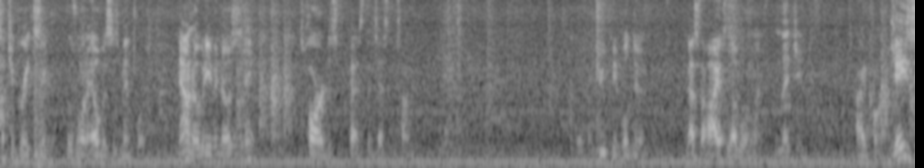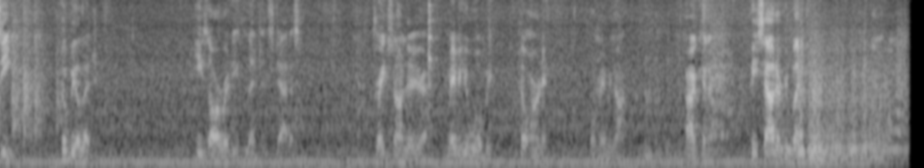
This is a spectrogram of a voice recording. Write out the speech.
Such a great singer. It was one of Elvis's mentors. Now nobody even knows his name. It's hard to pass the test of time. A few people do. That's the highest level in life. Legend. Icon. Jay Z. He'll be a legend. He's already legend status. Drake's not there yet. Maybe he will be. He'll earn it, or maybe not. All right, Kenneth. Peace out, everybody.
